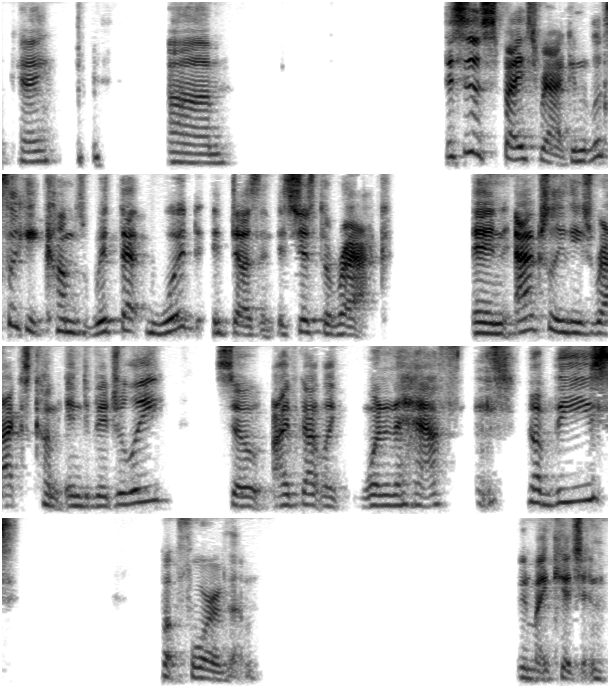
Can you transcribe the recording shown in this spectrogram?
Okay. Um, this is a spice rack, and it looks like it comes with that wood. It doesn't. It's just the rack. And actually, these racks come individually. So I've got like one and a half of these, but four of them in my kitchen.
